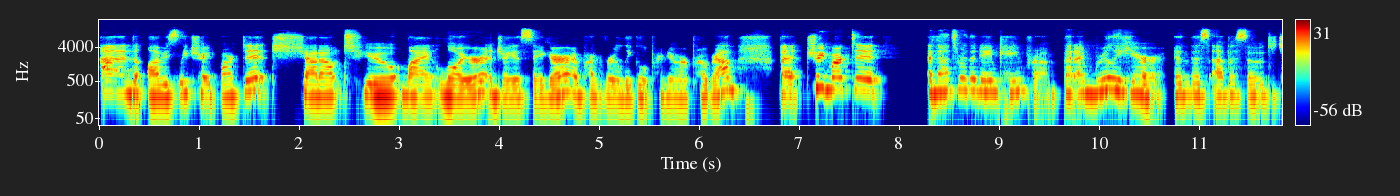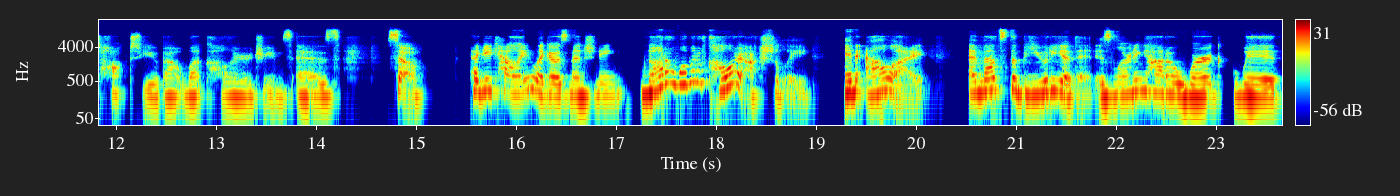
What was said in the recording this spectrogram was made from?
and obviously trademarked it. Shout out to my lawyer, Andrea Sager. I'm part of her legalpreneur program, but trademarked it. And that's where the name came from. But I'm really here in this episode to talk to you about what Color Your Dreams is. So, Peggy Kelly, like I was mentioning, not a woman of color, actually, an ally. And that's the beauty of it is learning how to work with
